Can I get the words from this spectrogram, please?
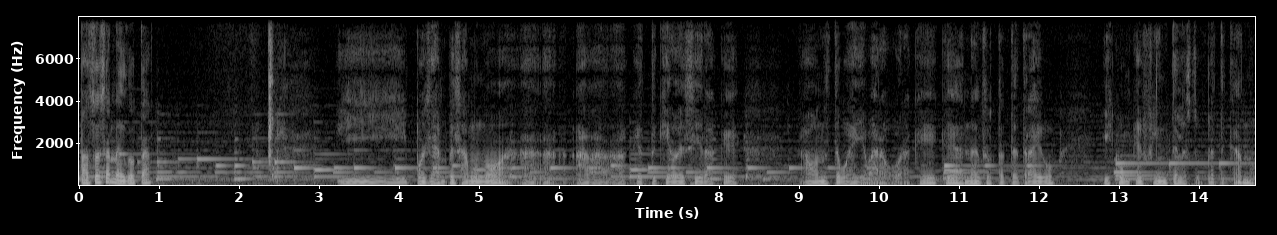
pasó esa anécdota y pues ya empezamos, ¿no? A, qué te quiero decir, a qué ¿A dónde te voy a llevar ahora? ¿Qué, ¿Qué, anécdota te traigo? ¿Y con qué fin te la estoy platicando?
